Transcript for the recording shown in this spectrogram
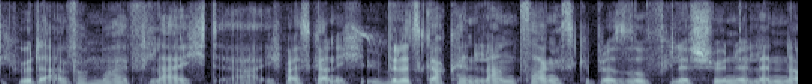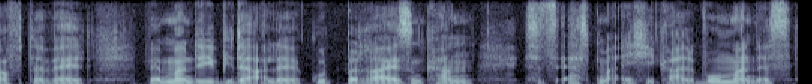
Ich würde einfach mal vielleicht, ja, ich weiß gar nicht, ich will jetzt gar kein Land sagen, es gibt ja so viele schöne Länder auf der Welt. Wenn man die wieder alle gut bereisen kann, ist es erstmal eigentlich egal, wo man ist.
